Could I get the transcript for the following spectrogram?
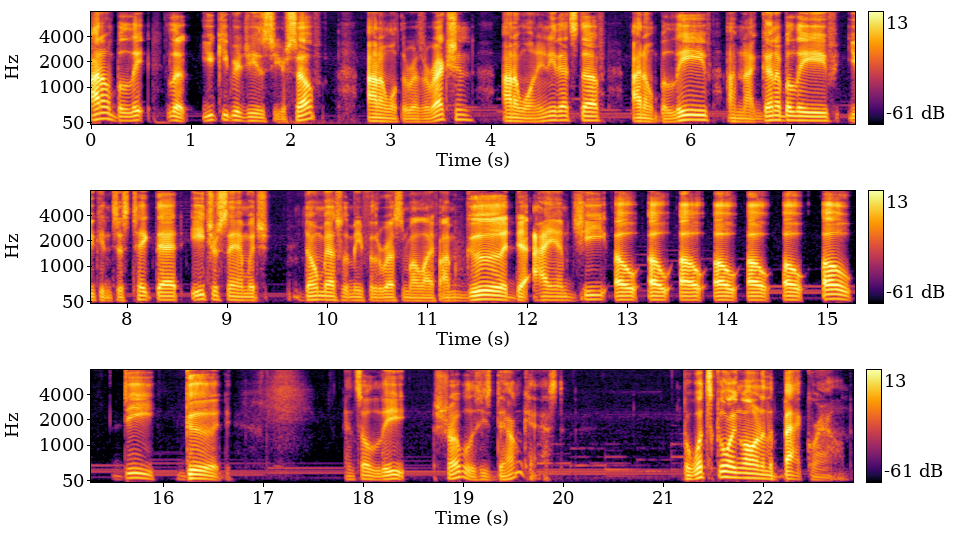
I don't believe. Look, you keep your Jesus to yourself. I don't want the resurrection. I don't want any of that stuff. I don't believe. I'm not gonna believe. You can just take that, eat your sandwich. Don't mess with me for the rest of my life. I'm good. I am G O O O O O O O D good. And so Lee Strobel is he's downcast. But what's going on in the background?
